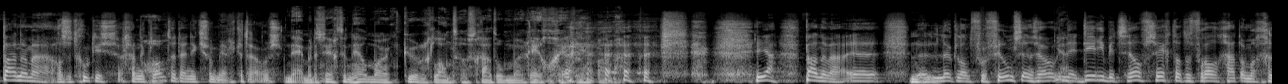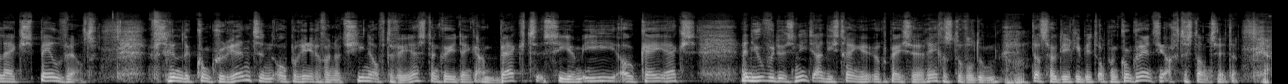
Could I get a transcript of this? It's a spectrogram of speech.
Panama. Als het goed is, gaan de oh. klanten daar niks van merken trouwens. Nee, maar dat is echt een heel mooi keurig land als het gaat om regelgeving. Ja, Panama. Uh, Leuk land voor films en zo. Nee, Deribit zelf zegt dat het vooral gaat om een gelijk speelveld. Verschillende concurrenten opereren vanuit China of de VS. Dan kun je denken aan BACT, CME, OKX. En die hoeven dus niet aan die strenge Europese regels te voldoen. Mhm. Dat zou Deribit op een concurrentieachterstand zetten. Ja.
